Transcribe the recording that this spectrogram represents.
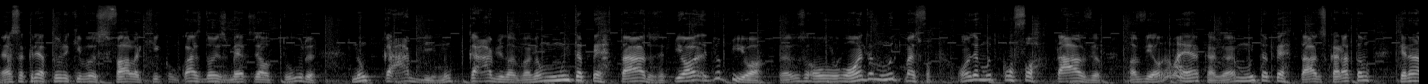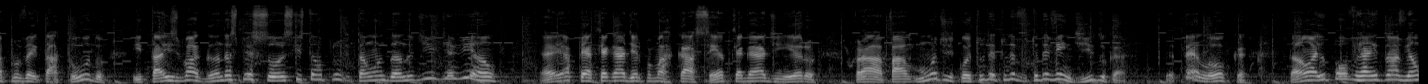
Essa criatura que você fala aqui, com quase dois metros de altura, não cabe, não cabe no avião. muito apertado. É pior, é pior. O onde é muito mais onde é muito confortável. O avião não é, cara. Avião é muito apertado. Os caras estão querendo aproveitar tudo e tá esmagando as pessoas que estão andando de, de avião. É, e aperta, quer ganhar dinheiro para marcar assento, quer ganhar dinheiro para um monte de coisa. Tudo é, tudo é, tudo é vendido, cara. Você até é louca. Então aí o povo já entra no avião,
